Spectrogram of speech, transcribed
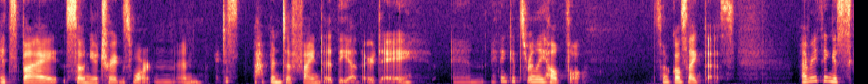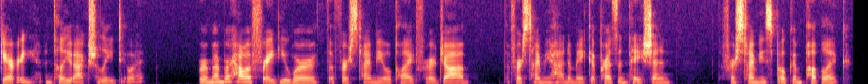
It's by Sonia Triggs Wharton, and I just happened to find it the other day, and I think it's really helpful. So it goes like this Everything is scary until you actually do it. Remember how afraid you were the first time you applied for a job, the first time you had to make a presentation, the first time you spoke in public?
